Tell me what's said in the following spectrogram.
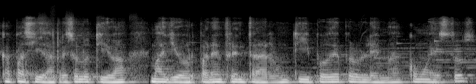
capacidad resolutiva mayor para enfrentar un tipo de problema como estos.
